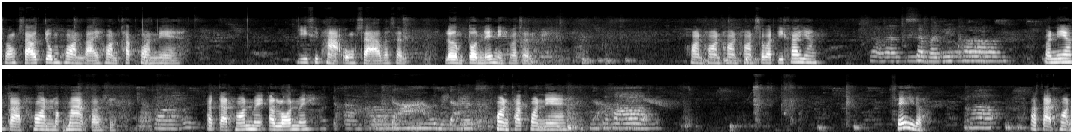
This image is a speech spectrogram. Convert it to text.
ท้องสาวจมห่อนหลายห่อนคักห่อนแน่ ยี่สิบห้าองศาว่าสันเริ่มต้นได้นี่ว่าสันห่อนห่อนห่อนห่อนสวัสดีค่ะยัง สวัสดีสวัสดีค่ะวันนี้อากาศร้อนมากๆว่าสิค่ะอากาศร้อนไหมอะร้อนไหมอ่านค่ะมิเกสร้อนคักร้อนแน่ค่ะใช่เหรอค่ะอากาศร้อน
